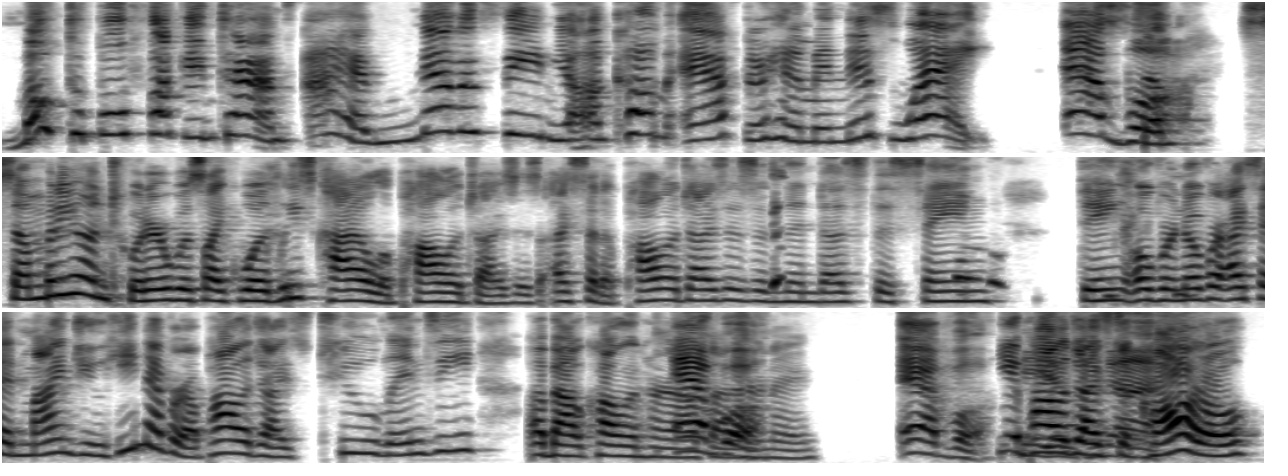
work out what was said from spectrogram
multiple fucking times. I have never seen y'all come after him in this way ever. Some, somebody on Twitter was like, "Well, at least Kyle apologizes." I said, "Apologizes and then does the same thing over and over." I said, "Mind you, he never apologized to Lindsay about calling her ever. outside her name. Ever. He apologized he to Carl.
